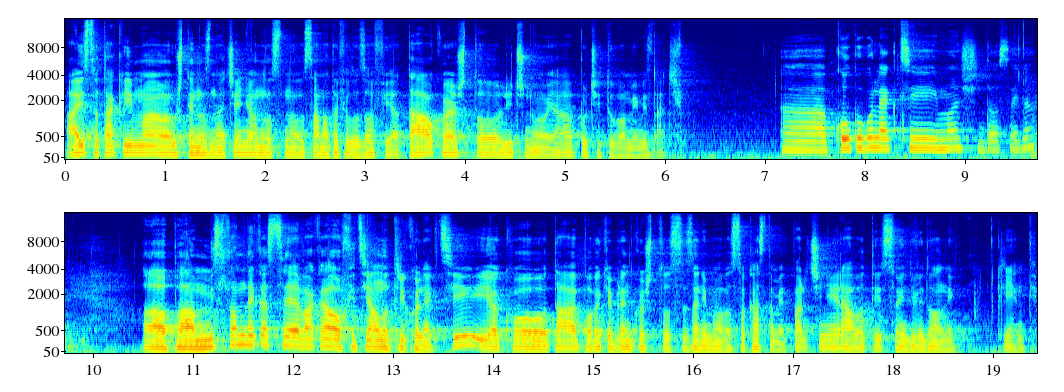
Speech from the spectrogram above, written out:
А исто така има уште едно значење, односно самата филозофија Тао, која што лично ја почитувам и ми значи. А, колку колекции имаш до сега? А, па мислам дека се вака официјално три колекции, иако таа е повеќе бренд кој што се занимава со кастамет парчиња и работи со индивидуални клиенти.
